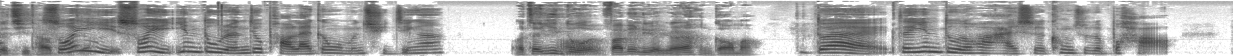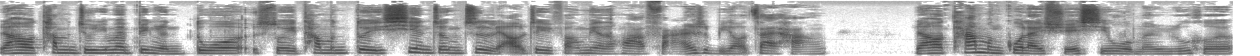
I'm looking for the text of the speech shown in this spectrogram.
在其他国家所以所以印度人就跑来跟我们取经啊。啊，在印度发病率仍然很高吗？对，在印度的话还是控制的不好，然后他们就因为病人多，所以他们对宪政治疗这一方面的话反而是比较在行，然后他们过来学习我们如何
